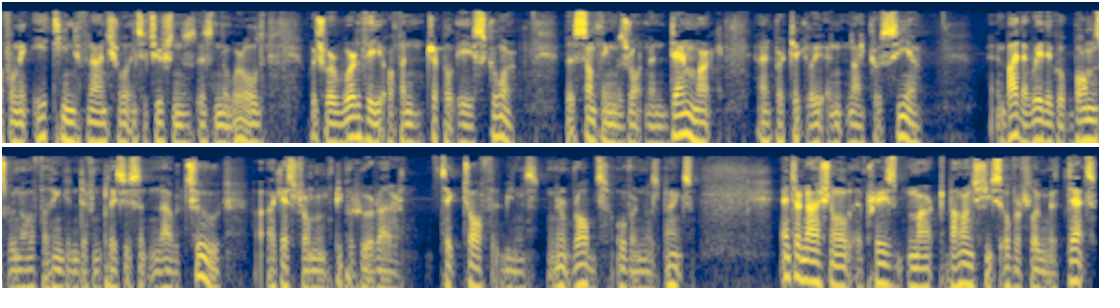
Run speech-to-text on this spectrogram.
of only 18 financial institutions in the world which were worthy of an AAA score. But something was rotten in Denmark and particularly in Nicosia. And by the way, they've got bombs going off, I think, in different places now too. I guess from people who are rather ticked off at being robbed over in those banks. International appraised-marked balance sheets overflowing with debt.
